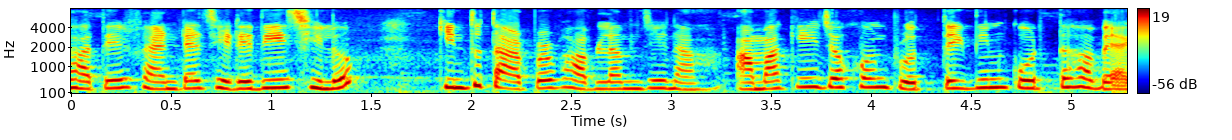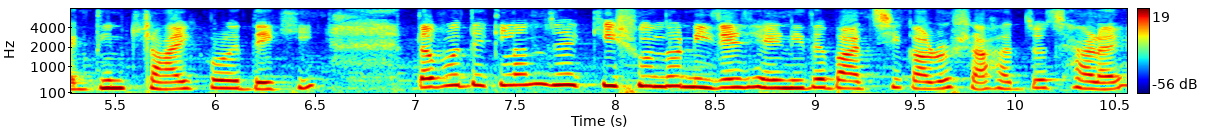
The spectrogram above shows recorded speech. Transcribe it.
ভাতের ফ্যানটা ছেড়ে দিয়েছিল। কিন্তু তারপর ভাবলাম যে না, আমাকেই যখন প্রত্যেক দিন করতে হবে, একদিন ট্রাই করে দেখি। তারপর দেখলাম যে কি সুন্দর নিজে ঝেড়ে নিতে পারছি কারোর সাহায্য ছাড়াই।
